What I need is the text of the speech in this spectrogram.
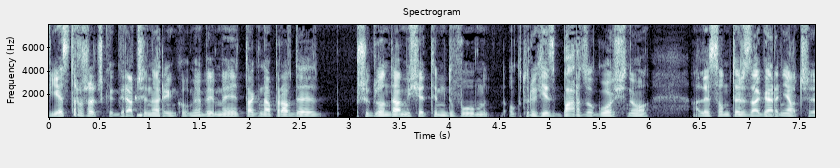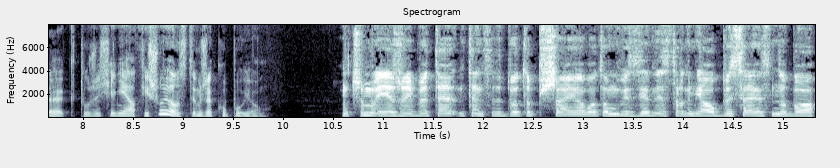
jest troszeczkę graczy na rynku. My, my tak naprawdę przyglądamy się tym dwóm, o których jest bardzo głośno, ale są też zagarniacze, którzy się nie afiszują z tym, że kupują. Znaczy mówię, jeżeli by ten, ten set by to przejął, bo to mówię, z jednej strony miałoby sens, no bo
